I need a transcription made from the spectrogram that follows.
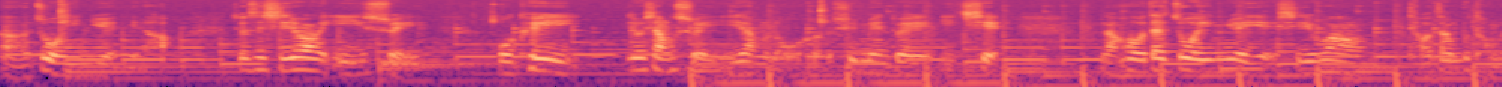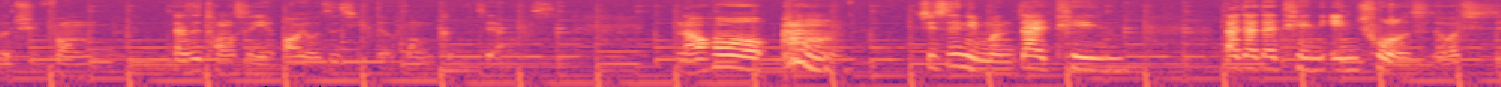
呃做音乐也好，就是希望以水，我可以就像水一样柔和去面对一切。然后在做音乐，也希望挑战不同的曲风，但是同时也保有自己的风格这样子。然后，其实你们在听，大家在听音错的时候，其实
